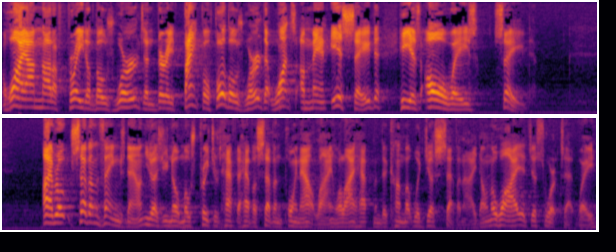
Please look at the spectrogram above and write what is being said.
And why I'm not afraid of those words and very thankful for those words that once a man is saved, he is always saved. I wrote seven things down. You know, as you know, most preachers have to have a seven point outline. Well, I happen to come up with just seven. I don't know why, it just works that way.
